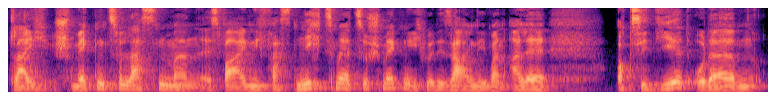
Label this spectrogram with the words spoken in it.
gleich schmecken zu lassen. Man, es war eigentlich fast nichts mehr zu schmecken. Ich würde sagen, die waren alle oxidiert oder ähm,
